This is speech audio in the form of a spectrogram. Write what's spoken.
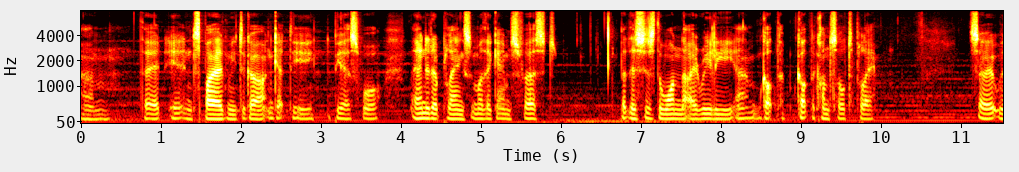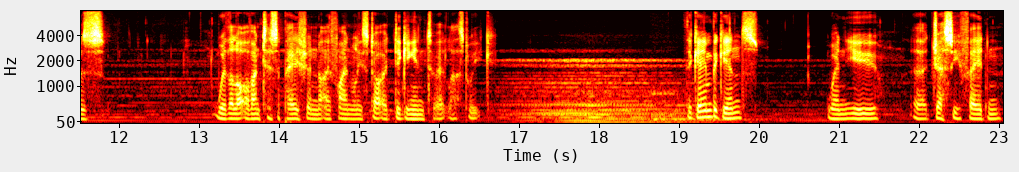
um, that it inspired me to go out and get the, the PS4. I ended up playing some other games first but this is the one that I really um, got the got the console to play. So it was with a lot of anticipation that I finally started digging into it last week. The game begins when you, uh, Jesse Faden,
